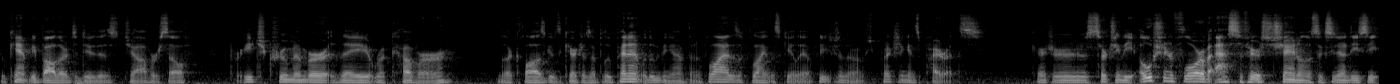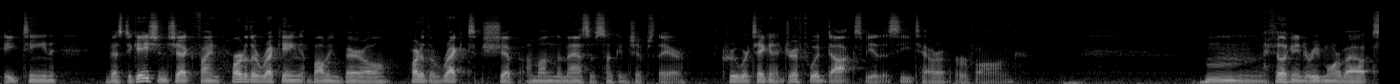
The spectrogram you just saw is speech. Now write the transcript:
who can't be bothered to do this job herself. For each crew member they recover, Mother Claus gives the characters a blue pennant with a weeping after a fly. There's a flag, the scaly feature, the protection against pirates. Characters searching the ocean floor of Asavir's channel succeed on DC 18 investigation check. Find part of the wrecking bobbing barrel, part of the wrecked ship among the massive sunken ships there. The crew were taken at Driftwood docks via the Sea Tower of Urfong. Hmm, I feel like I need to read more about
